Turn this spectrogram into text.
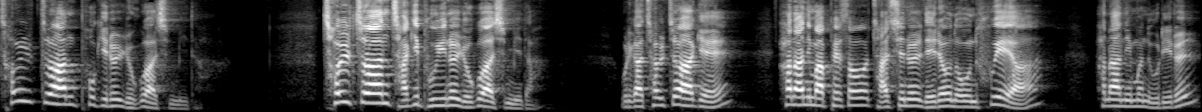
철저한 포기를 요구하십니다. 철저한 자기 부인을 요구하십니다. 우리가 철저하게 하나님 앞에서 자신을 내려놓은 후에야 하나님은 우리를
